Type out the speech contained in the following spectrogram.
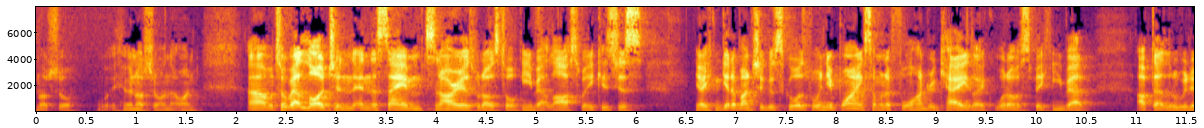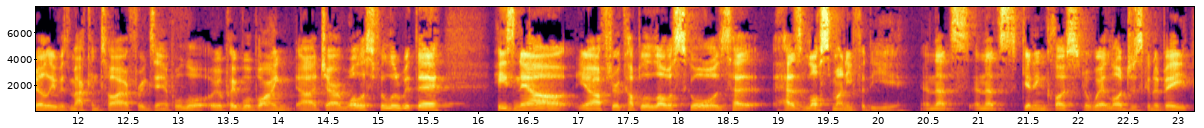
Not sure. We're not sure on that one. Um, we'll talk about Lodge and, and the same scenario as what I was talking about last week is just, you know, you can get a bunch of good scores, but when you're buying someone at 400k, like what I was speaking about up that little bit earlier with McIntyre, for example, or, or people were buying uh, Jarrod Wallace for a little bit there, he's now, you know, after a couple of lower scores, ha- has lost money for the year, and that's and that's getting closer to where Lodge is going to be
